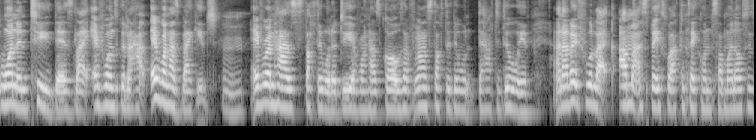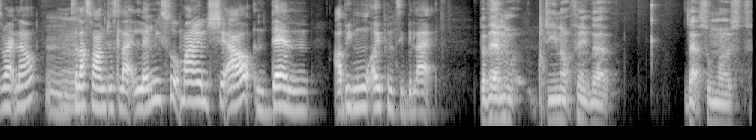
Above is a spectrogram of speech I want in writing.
one and two. There's like everyone's gonna have. Everyone has baggage. Hmm. Everyone has stuff they want to do. Everyone has goals. Everyone has stuff they do. They have to deal with. And I don't feel like I'm at a space where I can take on someone else's right now. Hmm. So that's why I'm just like, let me sort my own shit out, and then I'll be more open to be like, But then, do you not think that that's almost?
